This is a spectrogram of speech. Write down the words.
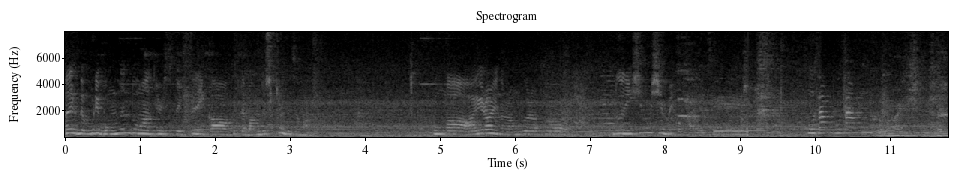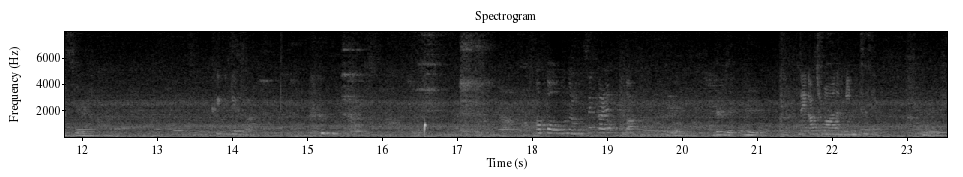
아니 근데 우리 먹는 동안 될 수도 있으니까 그때 만두 시키면 되잖아. 뭔가 아이라인을 안 그려서 눈이 심심해. 이거 봐야지. 보상 보상. 가만히 쉬고 잘 있어요. 그 이게 뭐야? 아빠 오늘 옷 색깔 예쁘다. 응. 이렇게 우리 내가 좋아하는 민트색. 응.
